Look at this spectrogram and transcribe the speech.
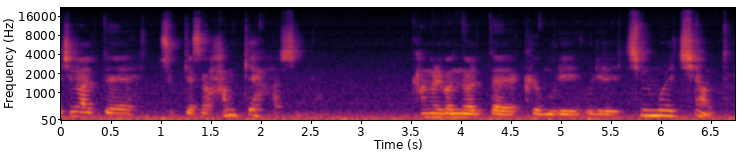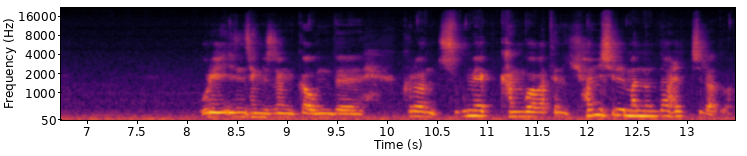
지날 때 주께서 함께 하시며 강을 건널 때 그 물이 우리를 침몰치 않도록 우리 인생 유정 가운데 그런 죽음의 강과 같은 현실을 만난다 할지라도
